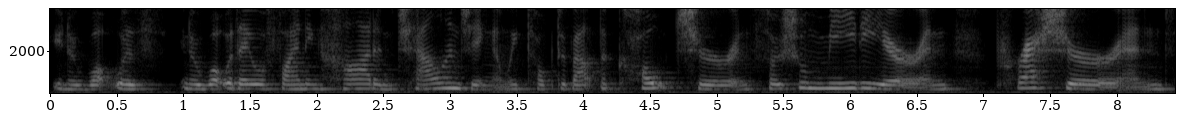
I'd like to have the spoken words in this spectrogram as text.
you know what was you know what were they were finding hard and challenging and we talked about the culture and social media and pressure and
